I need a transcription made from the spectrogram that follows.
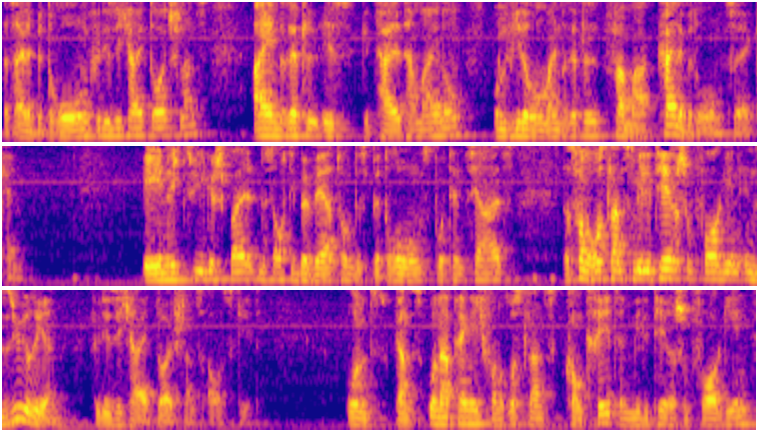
als eine Bedrohung für die Sicherheit Deutschlands, ein Drittel ist geteilter Meinung und wiederum ein Drittel vermag keine Bedrohung zu erkennen. Ähnlich zwiegespalten ist auch die Bewertung des Bedrohungspotenzials, das von Russlands militärischem Vorgehen in Syrien für die Sicherheit Deutschlands ausgeht. Und ganz unabhängig von Russlands konkretem militärischem Vorgehen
